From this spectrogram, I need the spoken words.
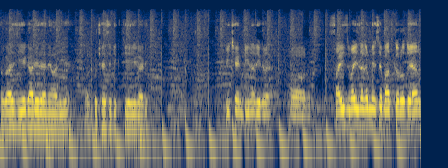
तो गाइस ये गाड़ी रहने वाली है और कुछ ऐसी दिखती है ये गाड़ी। पीछे एंटीना दिख रहा है और साइज़ वाइज अगर मेरे से बात करो तो यार,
